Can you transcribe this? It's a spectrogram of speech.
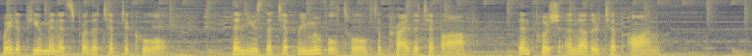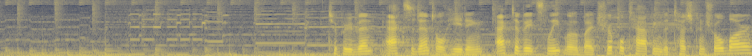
Wait a few minutes for the tip to cool. Then use the tip removal tool to pry the tip off, then push another tip on. To prevent accidental heating, activate sleep mode by triple tapping the touch control bar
